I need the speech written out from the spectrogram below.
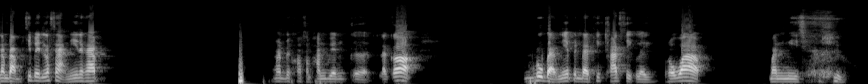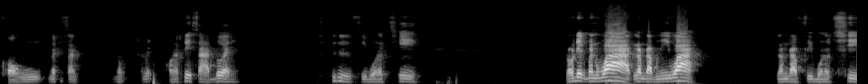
ลำดับที่เป็นลักษณะนี้นะครับ มันเป็นความสัมพันธ์เวียนเกิด แล้วก็รูปแบบนี้เป็นแบบที่คลาสสิกเลย เพราะว่ามันมีชื่อของนักศาสตร์ของนักทยาศาสตร์ด้วยชื่อฟิโบนัชชี เราเรียกมันว่าลำดับนี้ว่าลำดับฟิโบนัชชี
